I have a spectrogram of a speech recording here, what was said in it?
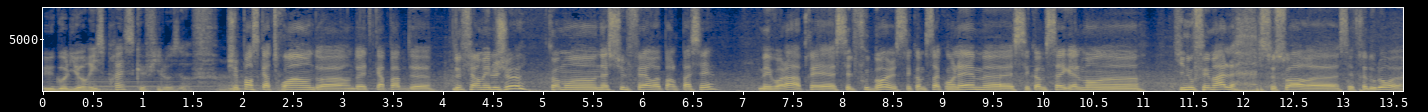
Hugo Lloris, presque philosophe. Je pense qu'à 3-1, on doit, on doit être capable de, de fermer le jeu, comme on a su le faire par le passé. Mais voilà, après, c'est le football, c'est comme ça qu'on l'aime, euh, c'est comme ça également euh, qui nous fait mal. Ce soir, euh, c'est très douloureux.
